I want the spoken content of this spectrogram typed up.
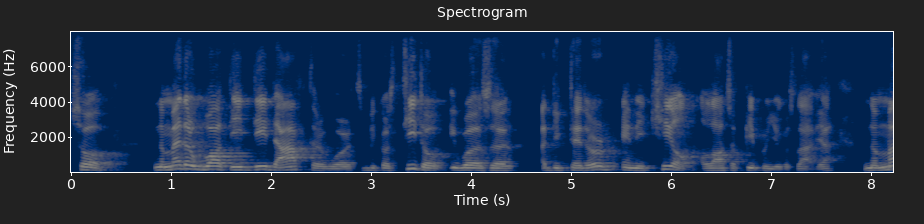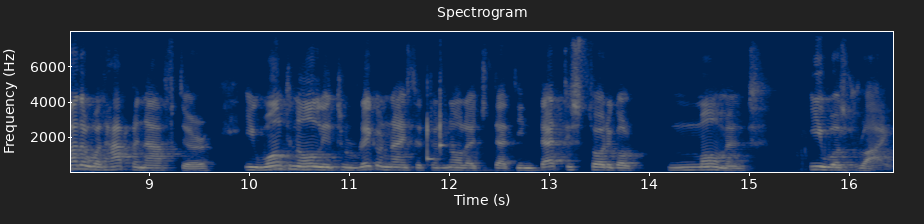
So no matter what he did afterwards, because Tito, he was, uh, a dictator and he killed a lot of people in Yugoslavia. No matter what happened after, he wanted only to recognize and to acknowledge that in that historical moment, he was right.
